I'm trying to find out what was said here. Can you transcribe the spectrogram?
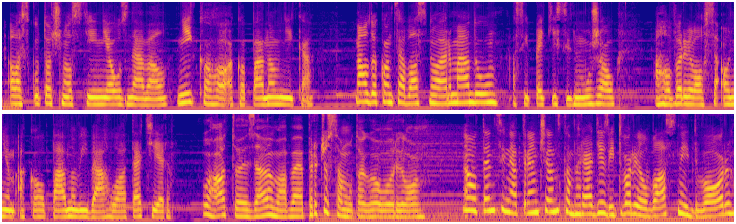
ale v skutočnosti neuznával nikoho ako panovníka. Mal dokonca vlastnú armádu, asi 5000 mužov a hovorilo sa o ňom ako o pánovi váhu a tatier. Uha, to je zaujímavé. Prečo sa mu tak hovorilo? No, ten si na Trenčianskom hrade vytvoril vlastný dvor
